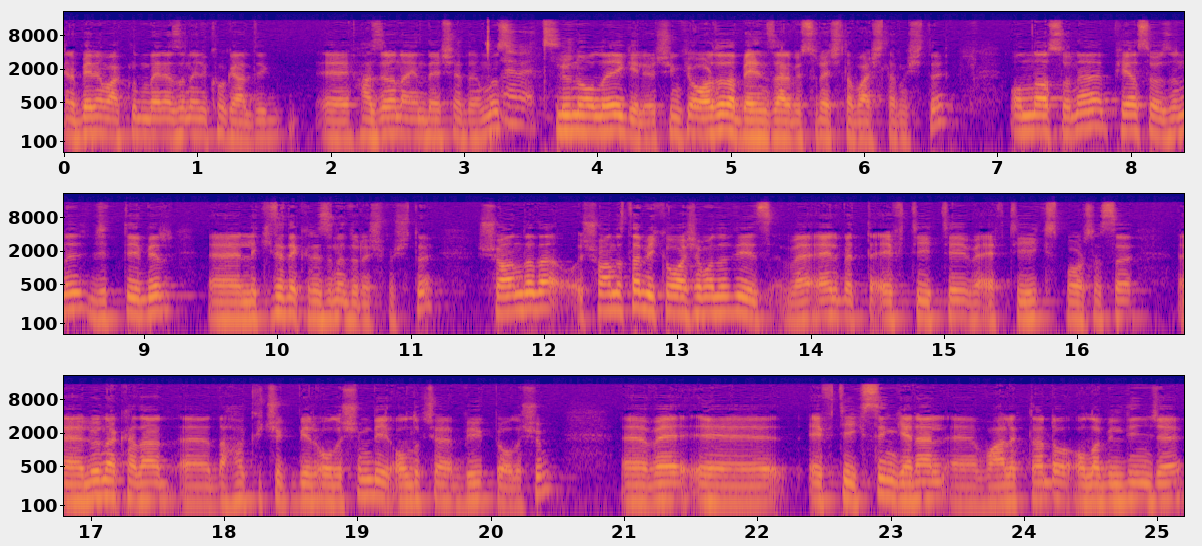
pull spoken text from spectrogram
Yani benim aklımda en azından ilk o geldi. E, Haziran ayında yaşadığımız Evet. Luna olayı geliyor. Çünkü orada da benzer bir süreçte başlamıştı. Ondan sonra piyasa özünü ciddi bir e, likidite krizine dönüşmüştü. Şu anda da şu anda tabii ki o aşamada değiliz ve elbette FTT ve FTX borsası e, Luna kadar e, daha küçük bir oluşum değil. Oldukça büyük bir oluşum. E, ve e, FTX'in genel e, varlıkları da olabildiğince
